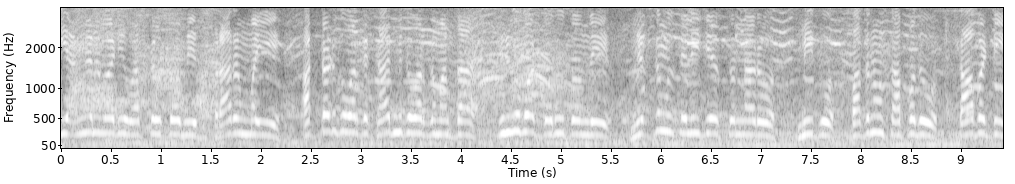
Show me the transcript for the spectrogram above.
ఈ అంగన్వాడీ వర్కర్లతో మీకు ప్రారంభమయ్యి అట్టడుగు వర్గ కార్మిక వర్గం అంతా తిరుగుబాటు జరుగుతుంది. నిరసనలు తెలియజేస్తున్నారు. మీకు పతనం తప్పదు. కాబట్టి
